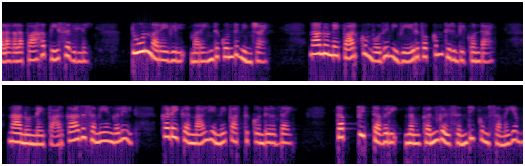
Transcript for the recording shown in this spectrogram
கலகலப்பாக பேசவில்லை. தூண் மறைவில் மறைந்து கொண்டு நின்றாய். நான் உன்னை பார்க்கும்போது நீ வேறு பக்கம் திரும்பிக் கொண்டாய். நான் உன்னை பார்க்காத சமயங்களில் கடை கண்ணால் என்னை பார்த்து கொண்டிருந்தாய். தப்பித் தவறி நம் கண்கள் சந்திக்கும் சமயம்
